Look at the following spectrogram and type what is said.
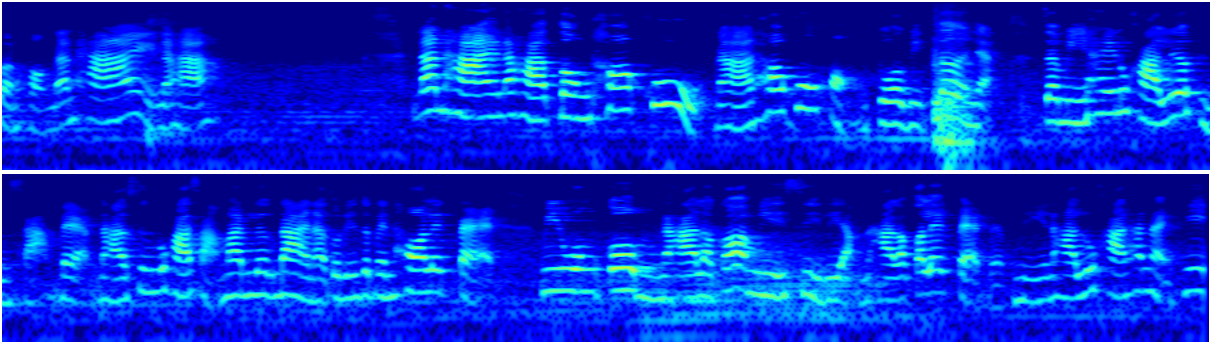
ส่วนของด้านท้ายนะคะด้านท้ายนะคะ ตรงท่อคู่นะคะท่อคู่ของตัววิกเตอร์เนี่ย จะมีให้ลูกค้าเลือกถึง 3 แบบนะคะ ซึ่งลูกค้าสามารถเลือกได้นะ ตัวนี้จะเป็นท่อเลข 8 มีวงกลมนะคะ แล้วก็มีสี่เหลี่ยมนะคะ แล้วก็เลข 8 แบบนี้นะคะ ลูกค้าท่านไหนที่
